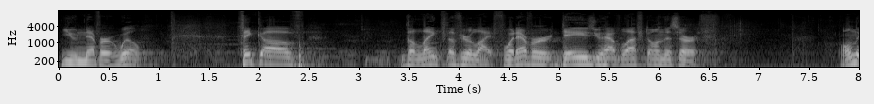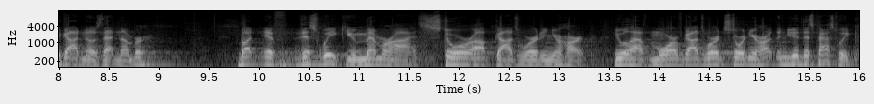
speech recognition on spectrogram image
you never will. Think of the length of your life, whatever days you have left on this earth. Only God knows that number. But if this week you memorize, store up God's word in your heart, you will have more of God's word stored in your heart than you did this past week.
